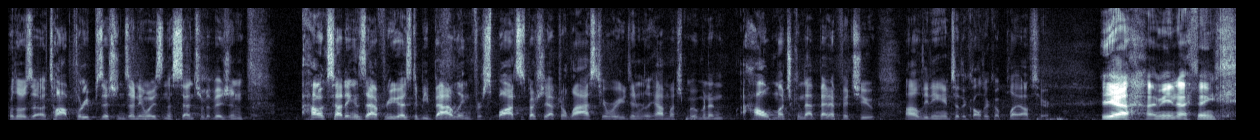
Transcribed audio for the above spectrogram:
or those uh, top three positions, anyways, in the Central Division. How exciting is that for you guys to be battling for spots, especially after last year where you didn't really have much movement? And how much can that benefit you uh, leading into the Calder Cup playoffs here? Yeah, I mean, I think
